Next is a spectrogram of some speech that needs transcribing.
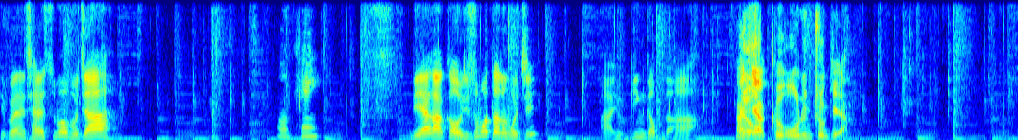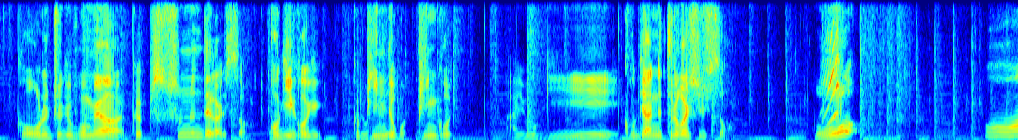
이번엔 잘 숨어보자 오케이 미아가 아까 어디 숨었다는 거지? 아 여긴가 보다 아니야, 그 오른쪽이야. 그 오른쪽에 보면 그 숨는 데가 있어. 거기 거기. 그 빈? 곳, 빈 곳. 아 여기 거기 안에 들어갈 수 있어. 오! 오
